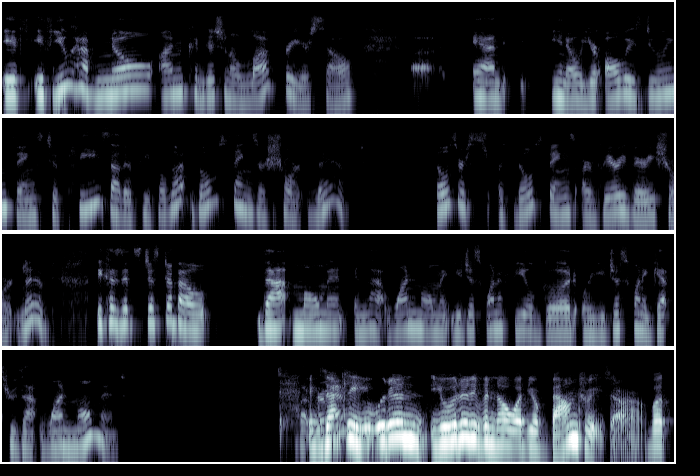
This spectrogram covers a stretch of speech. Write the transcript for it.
If if you have no unconditional love for yourself, uh, and you know you're always doing things to please other people, that those things are short lived those are those things are very very short lived because it's just about that moment in that one moment you just want to feel good or you just want to get through that one moment. But exactly you wouldn't you wouldn't even know what your boundaries are. What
